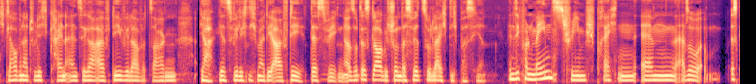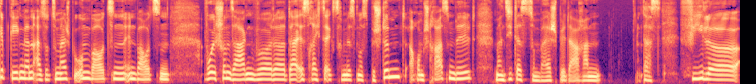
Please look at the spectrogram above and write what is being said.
Ich glaube natürlich, kein einziger AfD-Wähler wird sagen, ja, jetzt will ich nicht mehr die AfD. Deswegen. Also das glaube ich schon, das wird so leicht nicht passieren. Wenn Sie von Mainstream sprechen, ähm, also es gibt Gegenden, also zum Beispiel Umbautzen, Inbautzen, wo ich schon sagen würde, da ist Rechtsextremismus bestimmt, auch im Straßenbild. Man sieht das zum Beispiel daran, dass viele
